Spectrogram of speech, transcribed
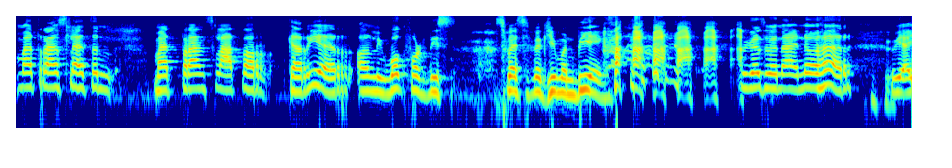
my translation my translator career only work for this specific human being because when I know her we are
